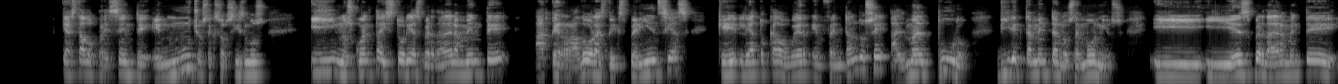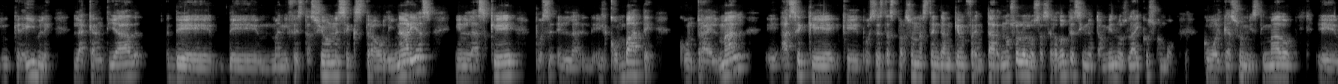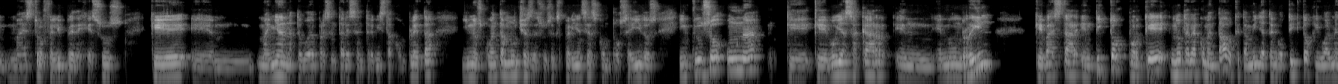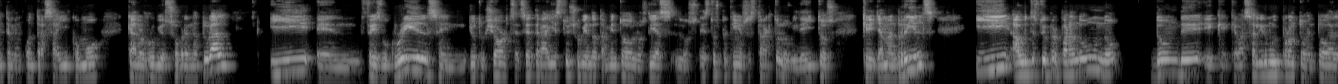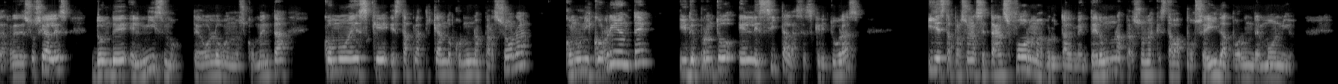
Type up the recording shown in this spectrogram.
que ha estado presente en muchos exorcismos y nos cuenta historias verdaderamente aterradoras de experiencias que le ha tocado ver enfrentándose al mal puro, directamente a los demonios. Y, es verdaderamente increíble la cantidad de, manifestaciones extraordinarias en las que pues, el, combate contra el mal eh, hace que, que, pues estas personas tengan que enfrentar no solo los sacerdotes sino también los laicos como, como el caso de mi estimado eh, maestro Felipe de Jesús que em, mañana te voy a presentar esa entrevista completa y nos cuenta muchas de sus experiencias con poseídos, incluso una que, que voy a sacar en, en un reel que va a estar en TikTok, porque no te había comentado que también ya tengo TikTok, igualmente me encuentras ahí como Carlos Rubio Sobrenatural y en Facebook Reels, en YouTube Shorts, etcétera. Ahí estoy subiendo también todos los días los, estos pequeños extractos, los videitos que llaman Reels. Y ahorita estoy preparando uno donde, eh, que, que va a salir muy pronto en todas las redes sociales, donde el mismo teólogo nos comenta cómo es que está platicando con una persona común y corriente y de pronto él le cita las escrituras y esta persona se transforma brutalmente. Era una persona que estaba poseída por un demonio,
